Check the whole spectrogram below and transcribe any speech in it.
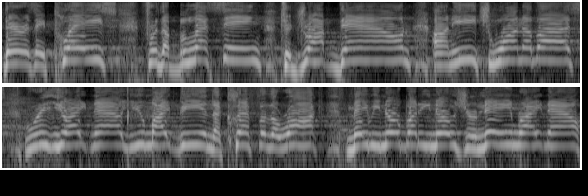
there is a place for the blessing to drop down on each one of us. Right now, you might be in the cleft of the rock. Maybe nobody knows your name right now,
